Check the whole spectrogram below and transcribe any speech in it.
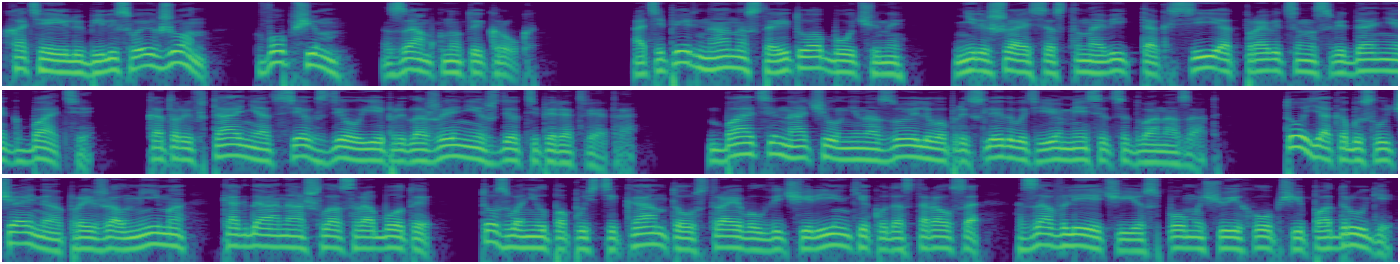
хотя и любили своих жен. В общем, замкнутый круг. А теперь Нана стоит у обочины, не решаясь остановить такси и отправиться на свидание к Бате, который втайне от всех сделал ей предложение и ждет теперь ответа. Бати начал неназойливо преследовать ее месяца два назад. То якобы случайно проезжал мимо, когда она шла с работы, то звонил по пустякам, то устраивал вечеринки, куда старался завлечь ее с помощью их общей подруги,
